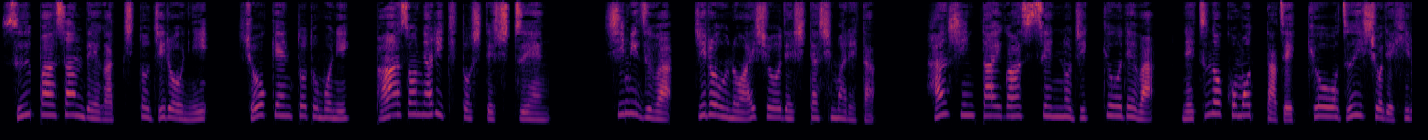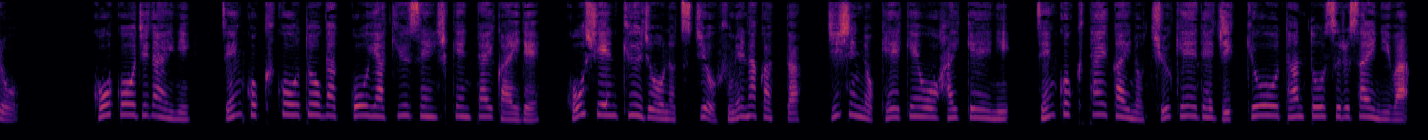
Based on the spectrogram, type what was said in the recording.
スーパーサンデーガッチとジローに証券とともにパーソナリティとして出演。清水はジローの愛称で親しまれた。阪神タイガース戦の実況では熱のこもった絶叫を随所で披露。高校時代に全国高等学校野球選手権大会で甲子園球場の土を踏めなかった自身の経験を背景に全国大会の中継で実況を担当する際には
